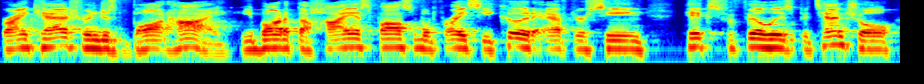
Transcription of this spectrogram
Brian Cashman just bought high. He bought at the highest possible price he could after seeing Hicks fulfill his potential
